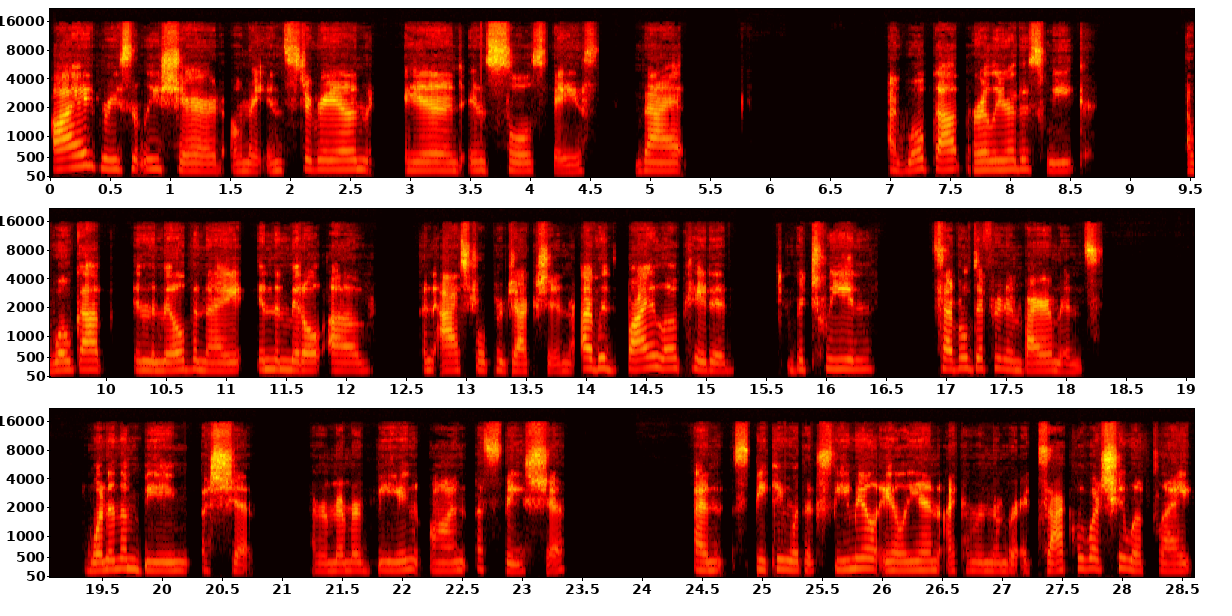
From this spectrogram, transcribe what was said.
I recently shared on my Instagram and in Soul Space that I woke up earlier this week. I woke up in the middle of the night, in the middle of an astral projection. I was bilocated between several different environments, one of them being a ship. I remember being on a spaceship and speaking with a female alien. I can remember exactly what she looked like.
